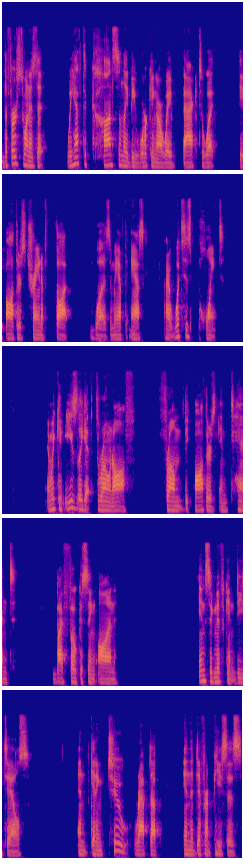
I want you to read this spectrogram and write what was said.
The first one is that we have to constantly be working our way back to what the author's train of thought was. And we have to mm-hmm. ask, all right, what's his point? And we can easily get thrown off from the author's intent by focusing on insignificant details and getting too wrapped up in the different pieces.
